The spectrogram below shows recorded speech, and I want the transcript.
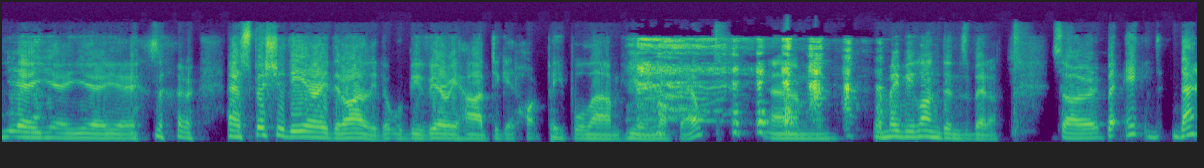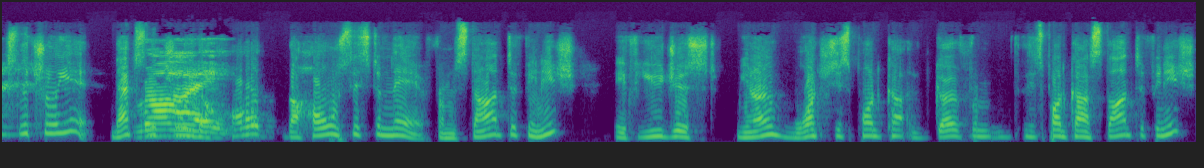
yeah, yeah, yeah, yeah. So, and especially the area that I live, it would be very hard to get hot people um, here in Knockout. Um, or maybe London's better. So, but it, that's literally it. That's literally the whole the whole system there from start to finish. If you just you know watch this podcast, go from this podcast start to finish,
